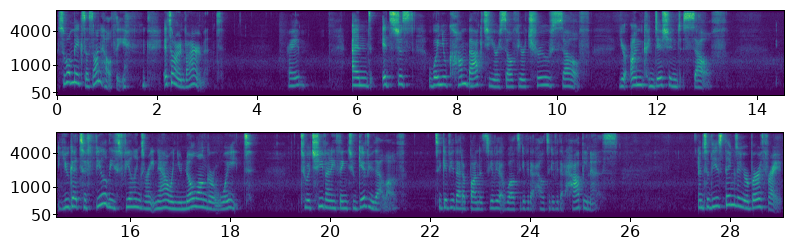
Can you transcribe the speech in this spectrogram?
So, what makes us unhealthy? it's our environment, right? And it's just when you come back to yourself, your true self, your unconditioned self, you get to feel these feelings right now and you no longer wait to achieve anything to give you that love, to give you that abundance, to give you that wealth, to give you that health, to give you that happiness. And so these things are your birthright.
